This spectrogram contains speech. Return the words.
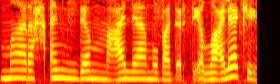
ما راح أندم على مبادرتي. الله عليكي.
